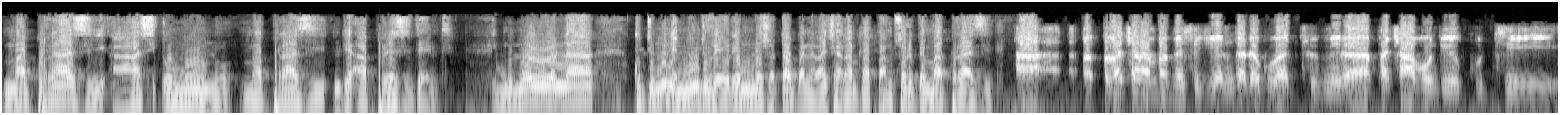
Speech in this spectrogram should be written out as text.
mapurazi haasi omunhu mapurazi ndeapurezidendi munoona kuti mune mhinduro here mune zvataurwa navacharamba pamusoro pemapurazi? Vacharamba meseji yandingada kuvatumira pachavo ndeyekuti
